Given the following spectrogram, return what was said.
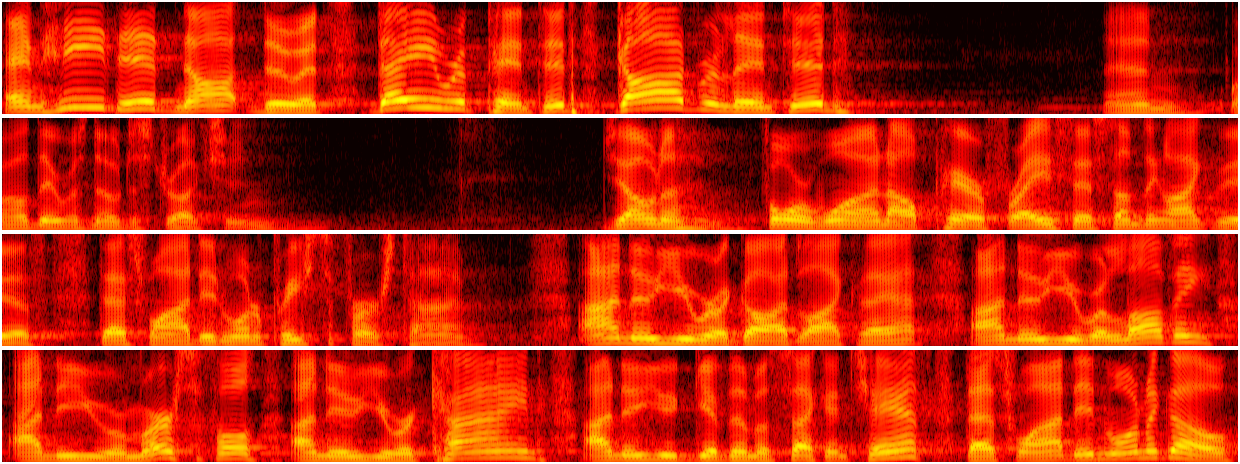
and He did not do it. They repented, God relented, and, well, there was no destruction. Jonah 4 1, I'll paraphrase, says something like this That's why I didn't want to preach the first time. I knew you were a God like that. I knew you were loving. I knew you were merciful. I knew you were kind. I knew you'd give them a second chance. That's why I didn't want to go.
